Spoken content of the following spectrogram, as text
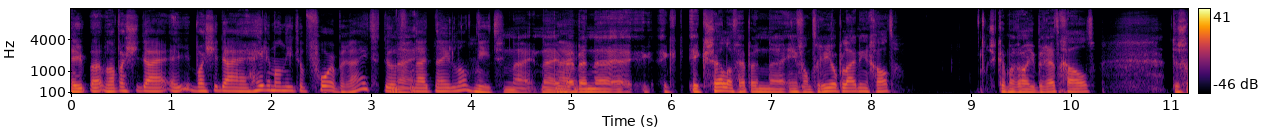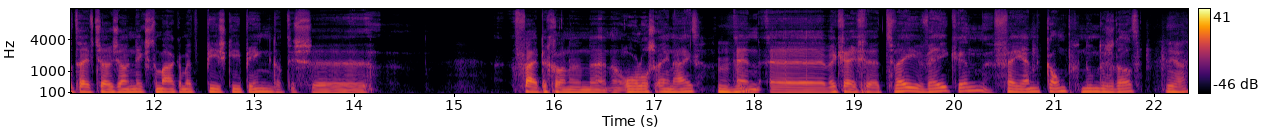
Hey, maar was je, daar, was je daar helemaal niet op voorbereid? Door, nee. Vanuit Nederland niet? Nee, nee. nee. We hebben, uh, ik, ik zelf heb een uh, infanterieopleiding gehad. Dus ik heb een rode beret gehaald. Dus dat heeft sowieso niks te maken met peacekeeping. Dat is uh, feitelijk gewoon een, een oorlogseenheid. Mm -hmm. En we kregen twee weken VN-kamp, noemden ze dat. Ja.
